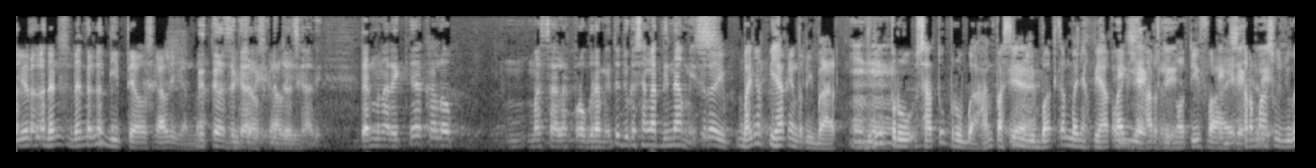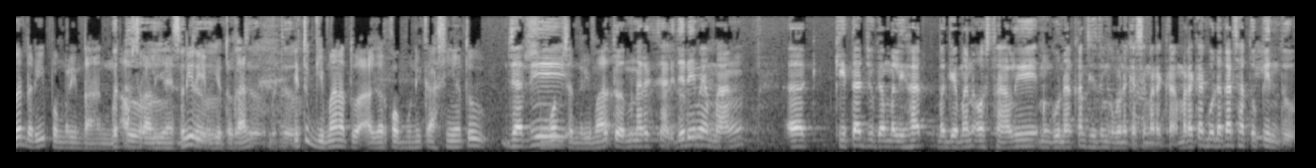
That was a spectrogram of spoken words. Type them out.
dan dan ini detail sekali kan, Pak? detail sekali, detail sekali. Dan menariknya kalau masalah program itu juga sangat dinamis. Banyak pihak yang terlibat. Jadi peru, satu perubahan pasti Yeah. melibatkan banyak pihak lagi yang harus dinotify, Exactly. termasuk juga dari pemerintahan Betul, Australia sendiri betul, gitu kan. betul, betul. Itu gimana tuh agar komunikasinya tuh Jadi semua bisa nerima? betul menarik sekali. Jadi memang eh, kita juga melihat bagaimana Australia menggunakan sistem komunikasi mereka. Mereka gunakan satu pintu.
